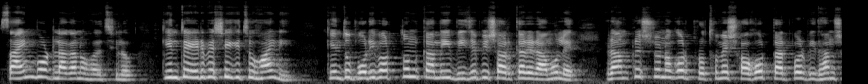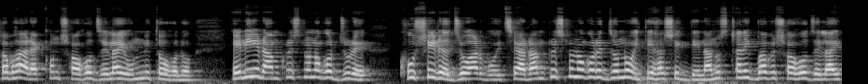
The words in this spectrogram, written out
সাইনবোর্ড লাগানো হয়েছিল। কিন্তু এর বেশি কিছু হয়নি। কিন্তু পরিবর্তনকামী বিজেপি সরকারের আমলে রামকৃষ্ণনগর প্রথমে শহর, তারপর বিধানসভা, আর এখন সহ জেলায় উন্নীত হলো। এ নিয়ে রামকৃষ্ণনগর জুড়ে খুশির জোয়ার বইছে। আর রামকৃষ্ণনগরের জন্য ঐতিহাসিক দিন। আনুষ্ঠানিকভাবে সহ জেলায়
